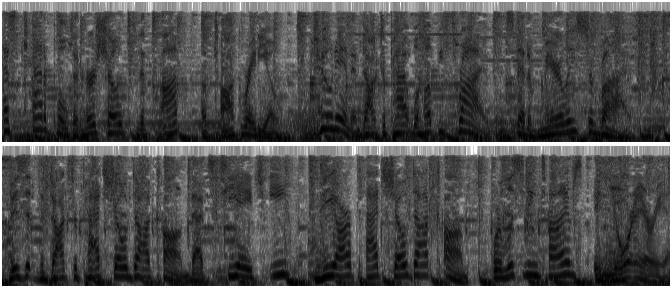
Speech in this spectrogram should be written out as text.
has catapulted her show to the top of talk radio. Tune in and Dr. Pat will help you thrive instead of merely survive. Visit thedrpatshow.com. That's T-H-E-D-R patshow.com for listening times in your area.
